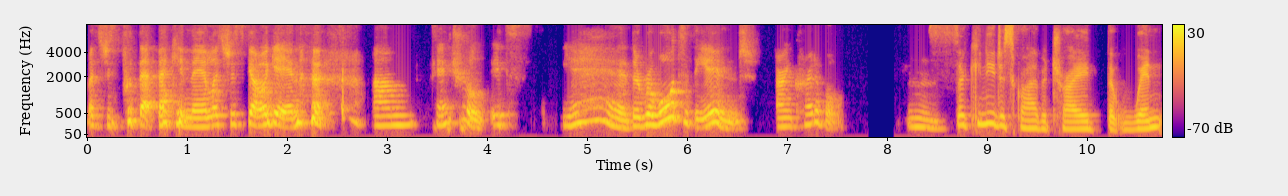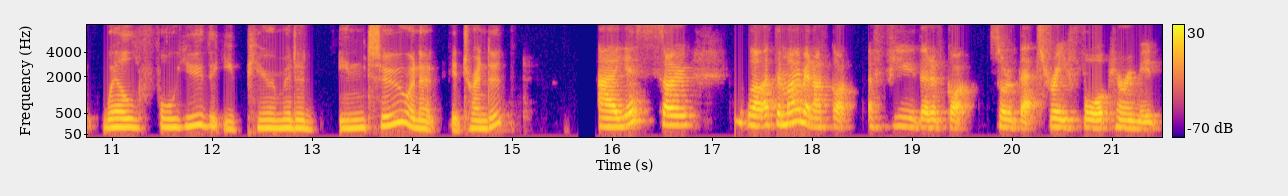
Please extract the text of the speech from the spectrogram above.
let's just put that back in there. Let's just go again. um, central. It's yeah, the rewards at the end are incredible. Mm. So, can you describe a trade that went well for you that you pyramided into and it, it trended? Uh, yes. So, well, at the moment, I've got a few that have got sort of that three, four pyramid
